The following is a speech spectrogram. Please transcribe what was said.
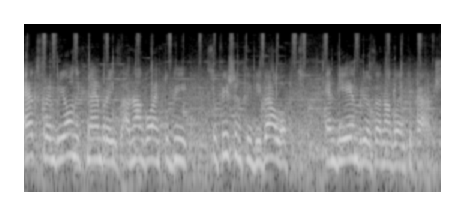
extra embryonic membranes are not going to be sufficiently developed and the embryos are not going to hatch.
